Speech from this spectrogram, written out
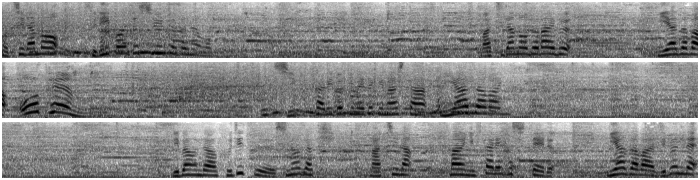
こちらもスリーポイントシュートでの町田のドライブ宮澤オープン。しっかりと決めてきました。宮澤リバウンドは富士通、篠崎、町田。前に2人走っている。宮澤自分で。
